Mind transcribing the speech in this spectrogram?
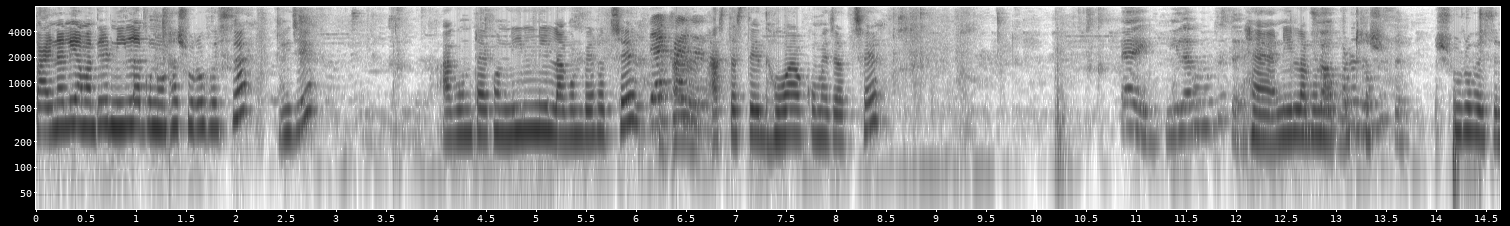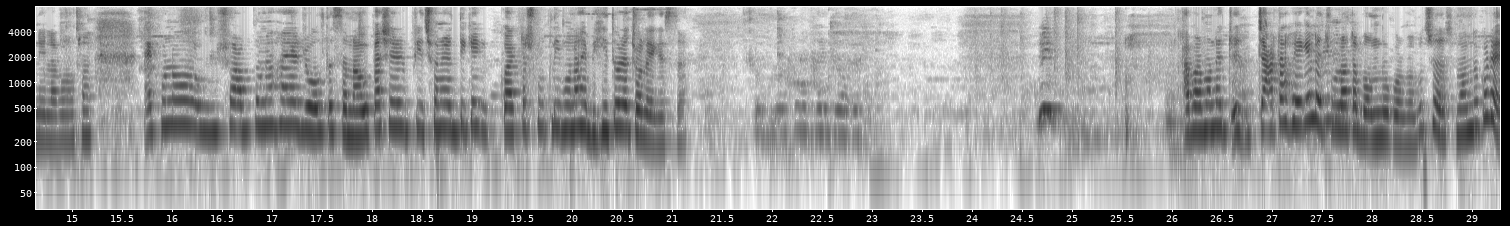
ফাইনালি আমাদের নীল আগুন ওঠা শুরু হয়েছে। এই যে আগুনটা এখন নীল নীল আগুন বের হচ্ছে। আর আস্তে আস্তে ধোঁয়া কমে যাচ্ছে। হ্যাঁ নীল আগুন শুরু হয়েছে নীল আগুন ওঠা এখনও সব মনে হয় জ্বলতেছে না। ওই পাশের পিছনের দিকে কয়েকটা সুতলি মনে হয় ভিতরে চলে গেছে। আবার মনে চাটা হয়ে গেলে চুলাটা বন্ধ করব বুঝছ? বন্ধ করে?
